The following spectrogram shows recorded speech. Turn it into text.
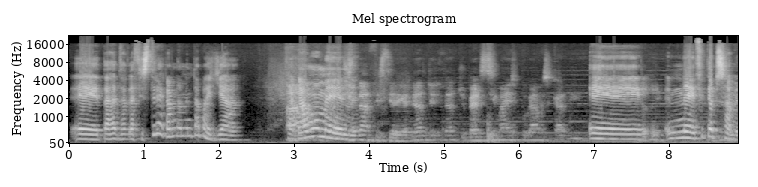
Ε, τα, τα, τα αθιστήρια κάναμε τα παγιά. Θα Α, κάνουμε. δεν ήταν θυστήρια, γιατί ήταν, ήταν και πέρσι Μάης που κάναμε κάτι. Ε, ναι, φύτεψαμε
